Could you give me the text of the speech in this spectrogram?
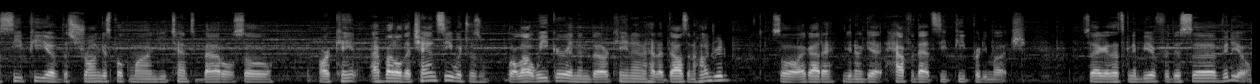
CP of the strongest Pokemon you tend to battle. So, Arcane, I battled the Chansey, which was a lot weaker, and then the Arcanine had a thousand hundred. So I gotta, you know, get half of that CP pretty much. So that's gonna be it for this uh, video.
